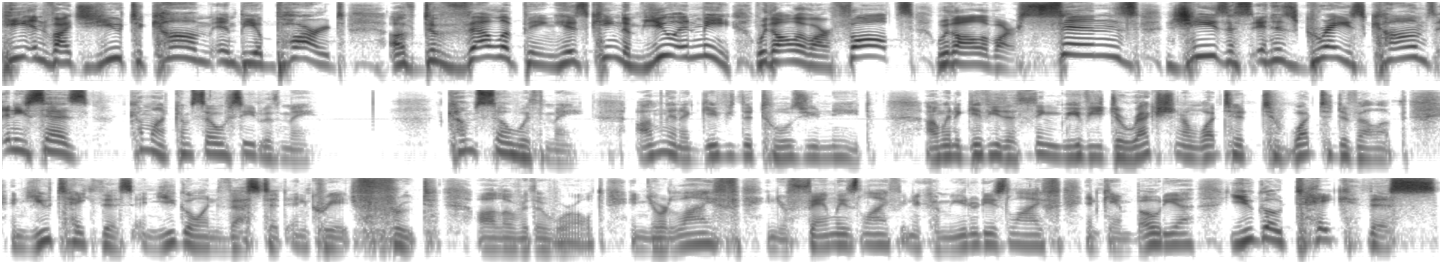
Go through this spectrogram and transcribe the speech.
He invites you to come and be a part of developing His kingdom. You and me, with all of our faults, with all of our sins, Jesus, in His grace, comes and He says, Come on, come sow seed with me. Come sow with me. I'm going to give you the tools you need. I'm going to give you the thing, give you direction on what to, to what to develop. And you take this and you go invest it and create fruit all over the world. In your life, in your family's life, in your community's life, in Cambodia. You go take this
